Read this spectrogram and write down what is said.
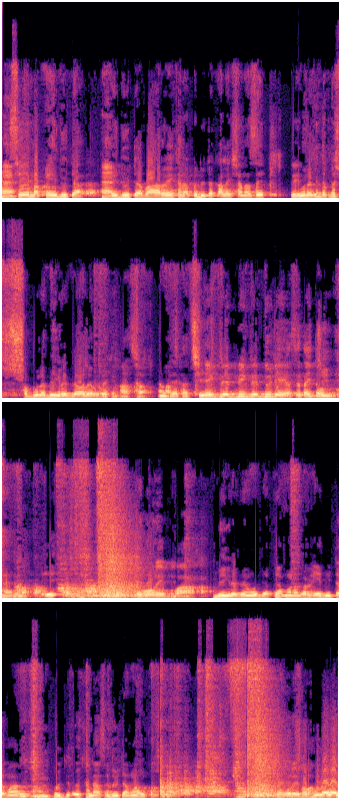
হ্যাঁ। সেম আপনি এই দুইটা হ্যাঁ। এই দুইটা বা আরও এখানে আপনার দুইটা কালেকশন আছে এগুলো কিন্তু আপনি সবগুলো বি গ্রেড দেওয়া যাবে দেখেন। আচ্ছা। আমি দেখাচ্ছি। এ গ্রেড বি গ্রেড দুইটাই আছে তাই তো? হ্যাঁ। ওরে বাহ। বি গ্রেডের মধ্যে আপনি মনে করেন এই দুইটা মাল ওই ওইখানে আছে দুইটা মাল। সবগুলো ভাই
